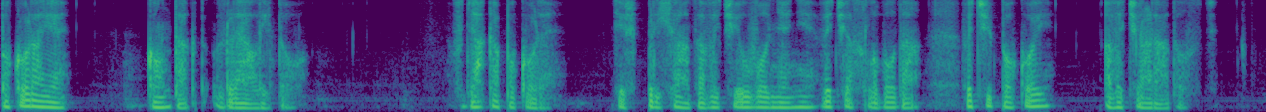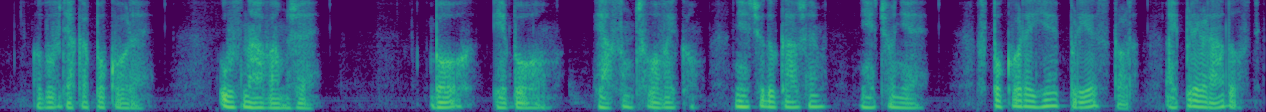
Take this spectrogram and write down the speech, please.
Pokora je kontakt s realitou. Vďaka pokore tiež prichádza väčšie uvoľnenie, väčšia sloboda, väčší pokoj a väčšia radosť. Lebo vďaka pokore uznávam, že Boh je Bohom. Ja som človekom. Niečo dokážem, niečo nie. V pokore je priestor aj pre radosť,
